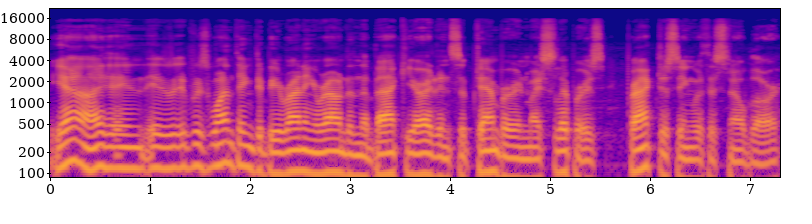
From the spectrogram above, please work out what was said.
Yeah, I, it, it was one thing to be running around in the backyard in September in my slippers practicing with a snowblower,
